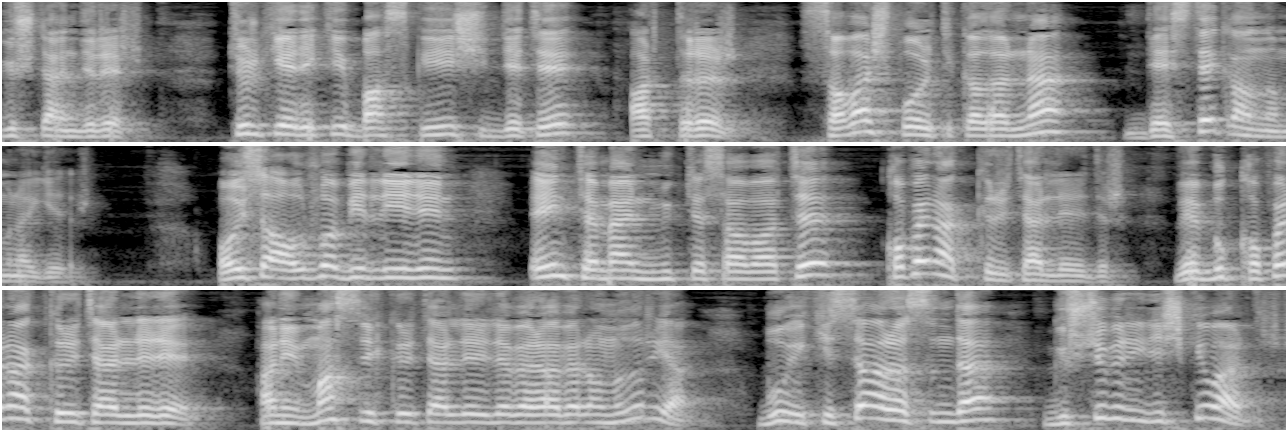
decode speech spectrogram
güçlendirir. Türkiye'deki baskıyı, şiddeti arttırır. Savaş politikalarına destek anlamına gelir. Oysa Avrupa Birliği'nin en temel müktesebatı Kopenhag kriterleridir. Ve bu Kopenhag kriterleri hani Maastricht kriterleriyle beraber anılır ya bu ikisi arasında güçlü bir ilişki vardır.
